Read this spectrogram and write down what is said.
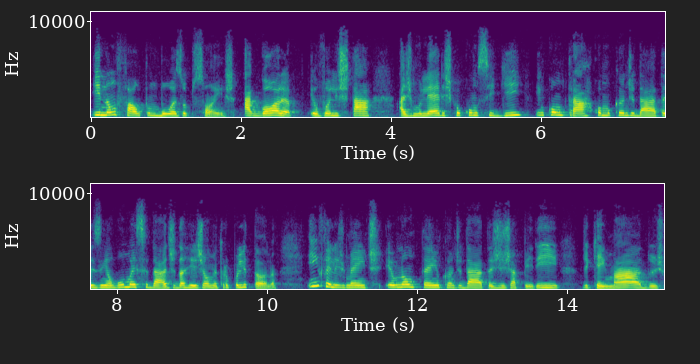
e não faltam boas opções. Agora eu vou listar as mulheres que eu consegui encontrar como candidatas em algumas cidades da região metropolitana. Infelizmente, eu não tenho candidatas de Japeri, de Queimados,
